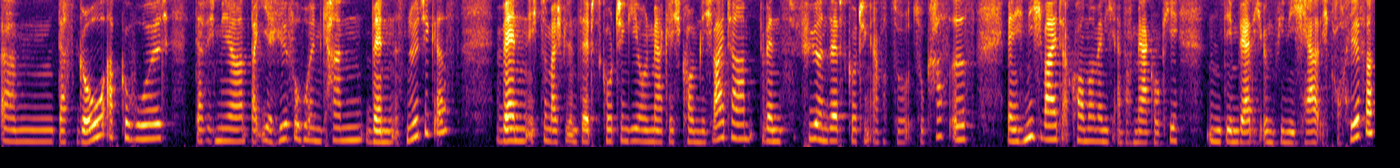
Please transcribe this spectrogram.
ähm, das Go abgeholt, dass ich mir bei ihr Hilfe holen kann, wenn es nötig ist wenn ich zum Beispiel ins Selbstcoaching gehe und merke, ich komme nicht weiter, wenn es für ein Selbstcoaching einfach zu, zu krass ist, wenn ich nicht weiterkomme, wenn ich einfach merke, okay, dem werde ich irgendwie nicht her, ich brauche Hilfe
